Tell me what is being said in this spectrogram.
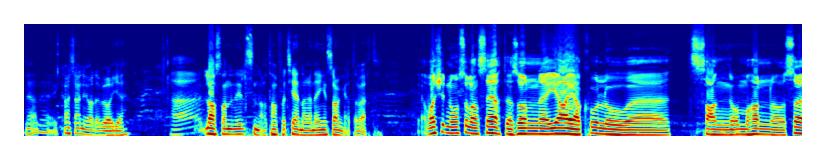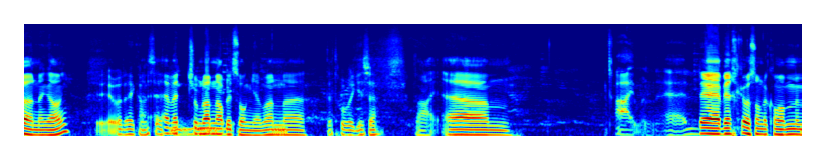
Ja, det, Kanskje han gjør det, Børge. Hæ? Lars Arne Nilsen, at han fortjener en egen sang etter hvert. Ja, var ikke noen som lanserte en sånn uh, Yaya Kolo-sang eh, om han og sønnen en gang? Jo, det er kanskje Jeg vet ikke om den har blitt sunget, men eh, Det tror jeg ikke. Nei. Um, nei, men eh, det virker jo som det kommer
